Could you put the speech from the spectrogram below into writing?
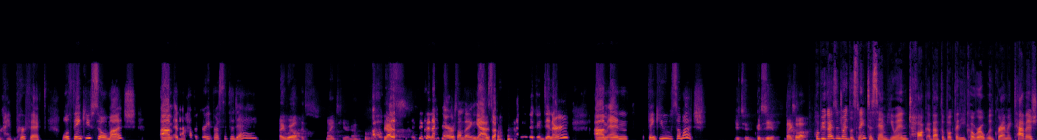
Okay, perfect. Well, thank you so much. Um, and have a great rest of the day. I will. It's night here now. Oh, yes. six at night there or something. Yeah. So a good dinner. Um, and thank you so much. You too. Good to see you. Thanks a lot. Hope you guys enjoyed listening to Sam Heughan talk about the book that he co wrote with Graham McTavish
